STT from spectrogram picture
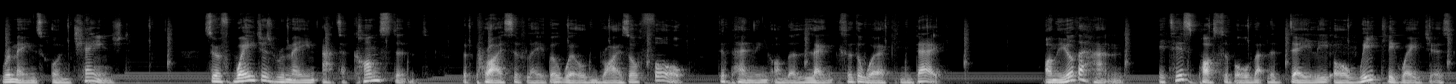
remains unchanged. So if wages remain at a constant, the price of labour will rise or fall, depending on the length of the working day. On the other hand, it is possible that the daily or weekly wages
